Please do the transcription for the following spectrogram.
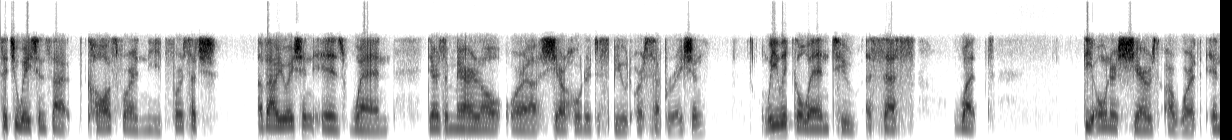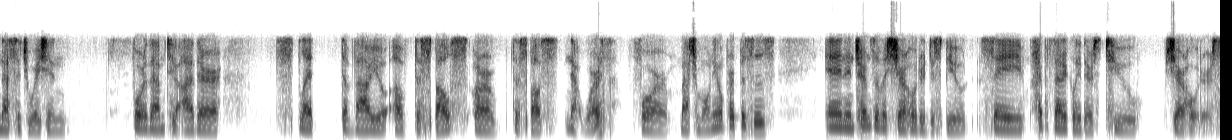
situations that calls for a need for such evaluation is when there's a marital or a shareholder dispute or separation. We would go in to assess what the owner's shares are worth in that situation for them to either split the value of the spouse or the spouse net worth for matrimonial purposes. And in terms of a shareholder dispute, say hypothetically there's two shareholders.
